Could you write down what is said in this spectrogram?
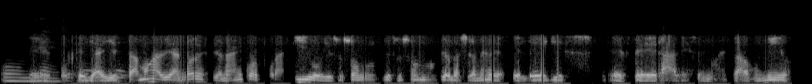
Oh, eh, porque ya ahí estamos hablando de espionaje corporativo y eso son eso son violaciones de, leyes eh, federales en los Estados Unidos.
